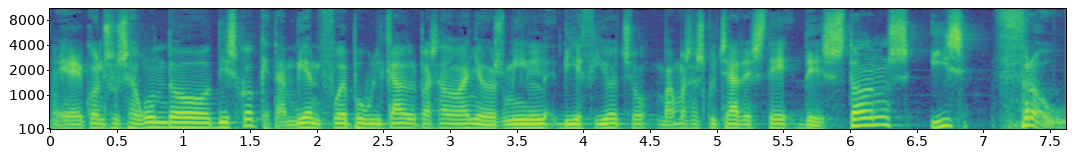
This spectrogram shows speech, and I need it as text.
eh, con su segundo disco que también fue publicado el pasado año 2018 vamos a escuchar este The Stones is Throw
